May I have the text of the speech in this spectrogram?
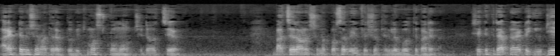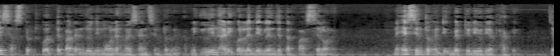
আরেকটা বিষয় মাথায় রাখতে হবে মোস্ট কমন সেটা হচ্ছে বাচ্চারা অনেক সময় প্রসাবে ইনফেকশন থাকলে বলতে পারে না। সেক্ষেত্রে আপনার একটা ইউটিআই সাসপেক্ট করতে পারেন যদি মনে হয় সাইন সিমটমে আপনি ইউরিন আড়ি করলে দেখলেন যে তার পাস সেল অনেক। মানে এসিমটোমেটিক ব্যাকটেরিয়া থাকে। যে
